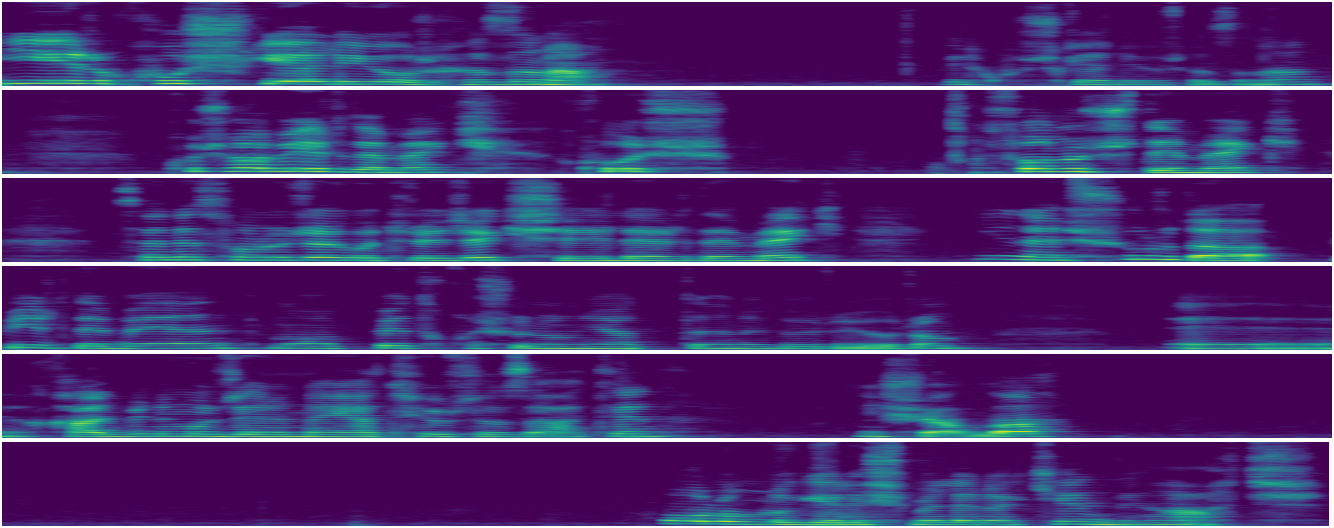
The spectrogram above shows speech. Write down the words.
Bir kuş geliyor hızına. Bir kuş geliyor hızına. Kuş haber demek. Kuş sonuç demek. Seni sonuca götürecek şeyler demek. Yine şurada bir de ben muhabbet kuşunun yattığını görüyorum. Ee, kalbinin üzerine yatıyorsa zaten inşallah olumlu gelişmelere kendini aç.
